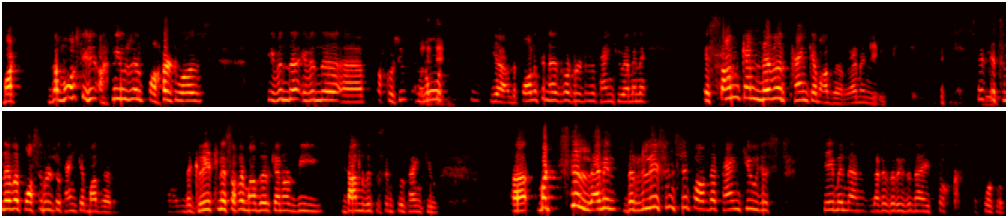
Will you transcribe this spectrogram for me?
but the most unusual part was even the even the uh, of course you know yeah the polythene has got written a thank you. I mean, a son can never thank a mother. I mean, it's, it's never possible to thank a mother. The greatness of a mother cannot be done with a simple thank you. Uh, but still, I mean, the relationship of the thank you just came in, and that is the reason I took the photo.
